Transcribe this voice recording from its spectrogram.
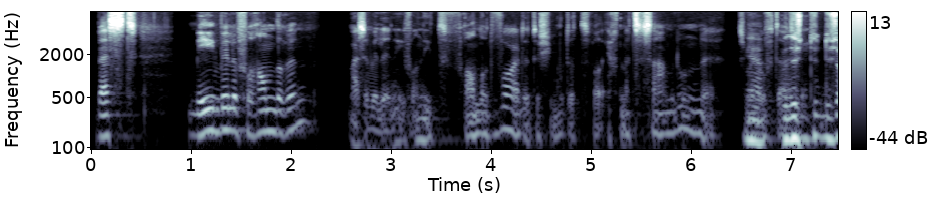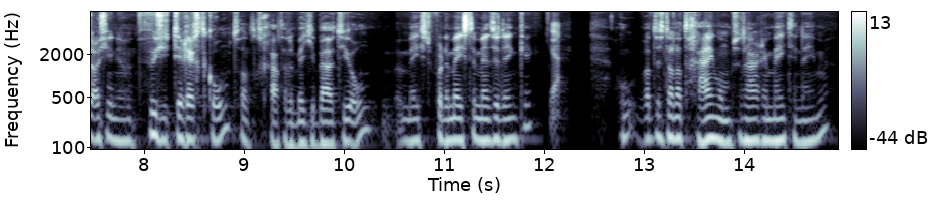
best mee willen veranderen. Maar ze willen in ieder geval niet veranderd worden. Dus je moet dat wel echt met ze samen doen. eh, Ja. Dus, dus als je in een fusie terechtkomt, dan gaat het een beetje buiten je om. Meest, voor de meeste mensen, denk ik. Ja. Wat is dan het geheim om ze daarin mee te nemen?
